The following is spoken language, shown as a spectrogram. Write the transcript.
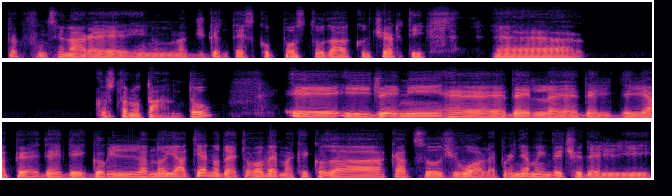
per funzionare in un gigantesco posto da concerti, eh, costano tanto e i geni eh, del- del- degli ape- dei, dei gorilla annoiati hanno detto vabbè ma che cosa cazzo ci vuole prendiamo invece degli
